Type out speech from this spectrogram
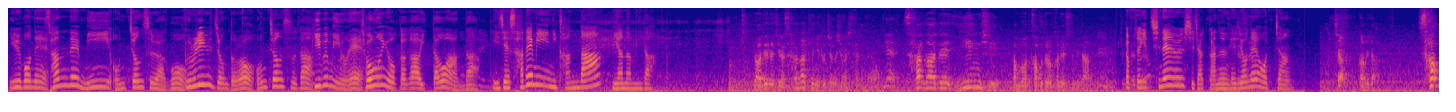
일본의 3대 미 온천수라고 불릴 정도로 온천수가 피부 미용에 좋은 효과가 있다고 한다. 이제 4대 미인이 간다. 미안합니다. 아데데 제가 사가켄이 도착하시마시다잖아요. 예. 사가대 이행시 한번 가보도록 하겠습니다. 갑자기 진해를 시작하는 대전의 옷장. 자 갑니다. 사.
